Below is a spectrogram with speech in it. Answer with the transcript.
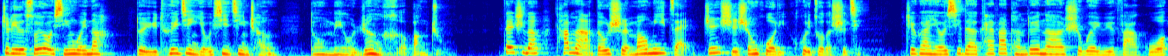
这里的所有行为呢，对于推进游戏进程都没有任何帮助，但是呢，它们啊都是猫咪在真实生活里会做的事情。这款游戏的开发团队呢是位于法国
